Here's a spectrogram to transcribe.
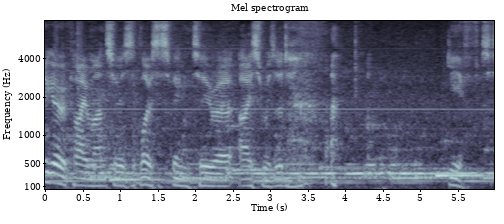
Gonna go with Pyromancer as the closest thing to uh, Ice Wizard. Gift.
